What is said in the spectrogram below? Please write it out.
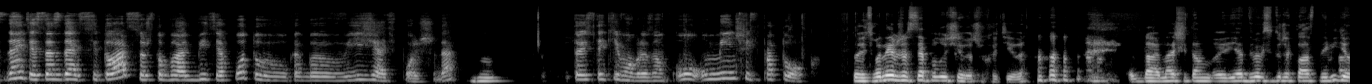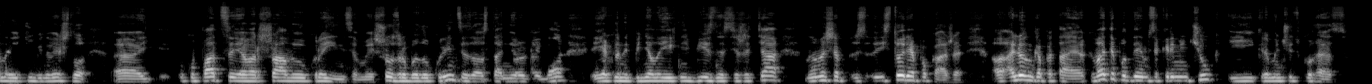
знаете, создать ситуацию, чтобы отбить охоту, как бы въезжать в Польшу, да? Мгм. То есть таким образом уменьшить поток. Тобто вони вже все отримали, що хотіли. да, наші там, е, я дивився дуже класне відео на Ютубі, де вийшло е, окупація Варшави українцями. Що зробили українці за останні роки, да? як вони підняли їхній бізнес і життя. Ну, ми ще історія покаже. Альонка питає: давайте подивимося Кремінчук і Кременчуцьку ГЕС.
